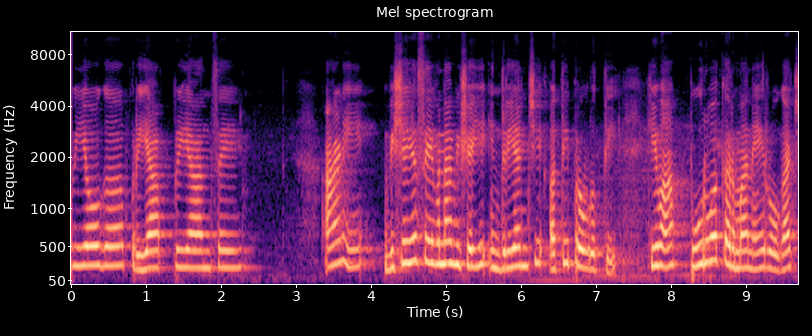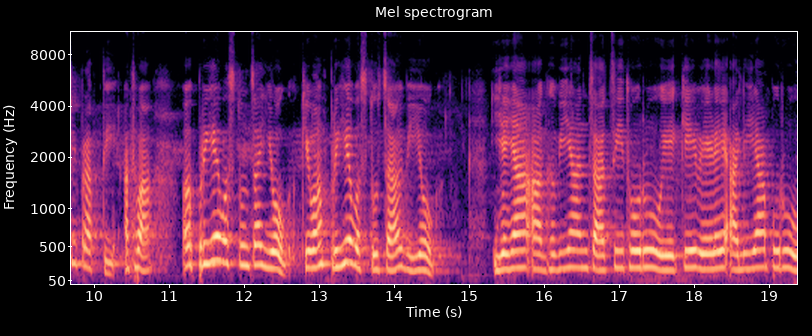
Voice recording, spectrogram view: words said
वियोग प्रियाप्रियांचे. आणि विषयसेवनाविषयी इंद्रियांची अतिप्रवृत्ती किंवा पूर्वकर्माने रोगाची प्राप्ती अथवा अप्रिय वस्तूंचा योग किंवा प्रिय वस्तूचा वियोग. यया आघवियांचाची थोरू एके वेळे आलिया पुरू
